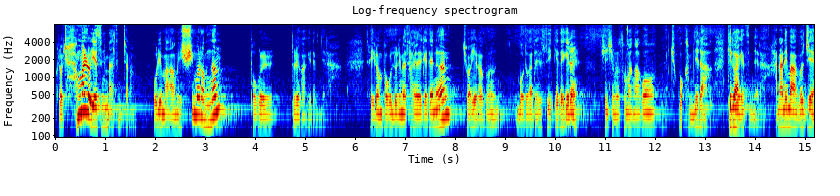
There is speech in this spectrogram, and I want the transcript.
그리고 정말로 예수님 말씀처럼 우리 마음이 쉼을 없는 복을 누려가게 됩니다. 자, 이런 복을 누리며 살게 되는 저와 여러분 모두가 될 수 있게 되기를 진심으로 소망하고 축복합니다. 기도하겠습니다. 하나님 아버지,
